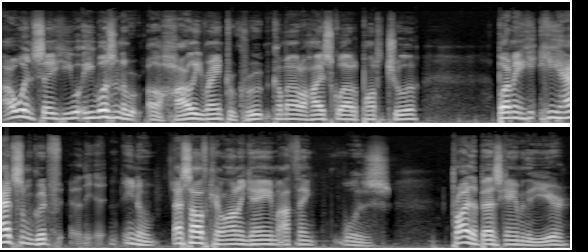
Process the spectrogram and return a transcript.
I wouldn't say he he wasn't a, a highly ranked recruit coming out of high school out of Ponchatoula, but I mean he, he had some good. You know that South Carolina game I think was probably the best game of the year.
